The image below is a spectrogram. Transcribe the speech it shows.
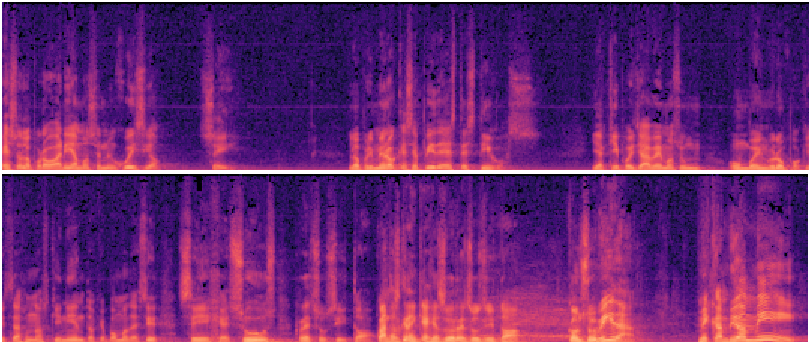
¿eso lo probaríamos en un juicio? Sí. Lo primero que se pide es testigos. Y aquí pues ya vemos un, un buen grupo, quizás unos 500 que podemos decir, sí, Jesús resucitó. ¿Cuántos creen que Jesús resucitó? Con su vida. Me cambió a mí.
